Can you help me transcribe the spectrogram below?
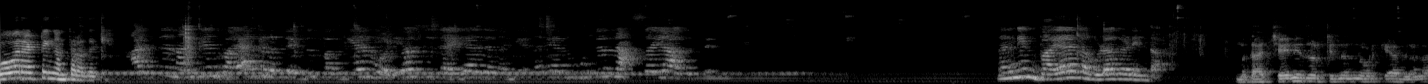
ಓವರ್ ಆ್ಯಕ್ಟಿಂಗ್ ಅಂತಾರೆ ಅದಕ್ಕೆ ಅದು ನನಗೆ ಭಯ ಬರುತ್ತೆ ಇದು ಬಗ್ಗೆ ಹೊಡೆಯೋಷ್ಟು ಧೈರ್ಯ ಇದೆ ನನಗೆ ನನಗೆ ಅದು ಮುಟ್ಟಿದ್ರೆ ಅಸಹ್ಯ ಆಗುತ್ತೆ ನನಗೇನು ಭಯ ಇಲ್ಲ ಹುಳಗಳಿಂದ ಮತ್ತೆ ಆ ಚೈನೀಸ್ ಅವ್ರು ತಿನ್ನೋದು ನೋಡ್ಕೆ ಅದನ್ನೆಲ್ಲ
